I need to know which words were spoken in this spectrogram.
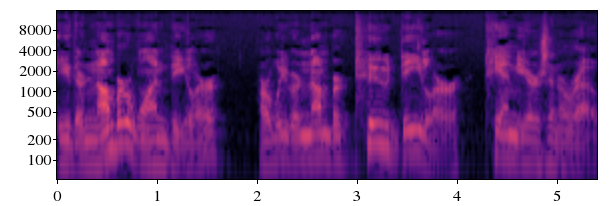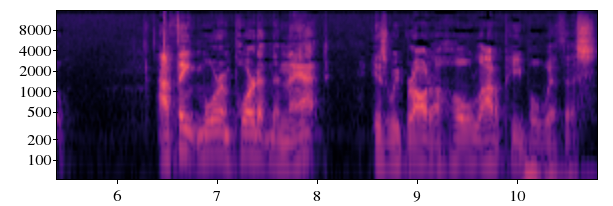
either number one dealer or we were number two dealer 10 years in a row. I think more important than that is we brought a whole lot of people with us.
